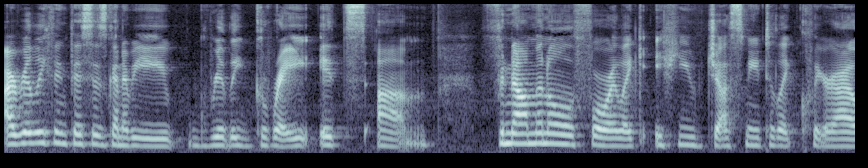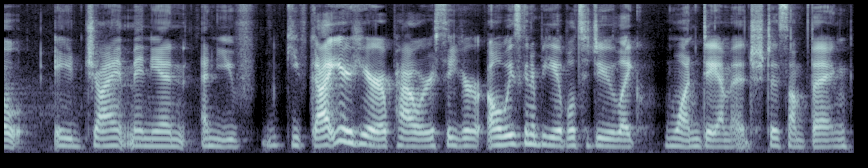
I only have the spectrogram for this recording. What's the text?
I really think this is going to be really great. It's um, phenomenal for like if you just need to like clear out a giant minion and you've you've got your hero power, so you're always going to be able to do like one damage to something,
